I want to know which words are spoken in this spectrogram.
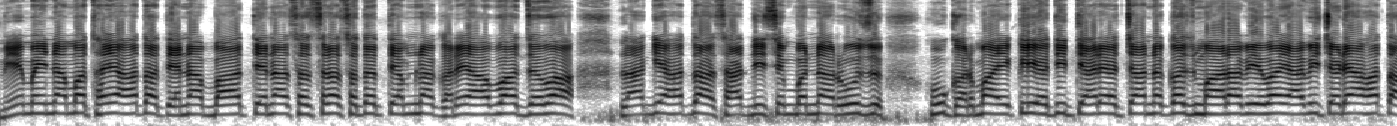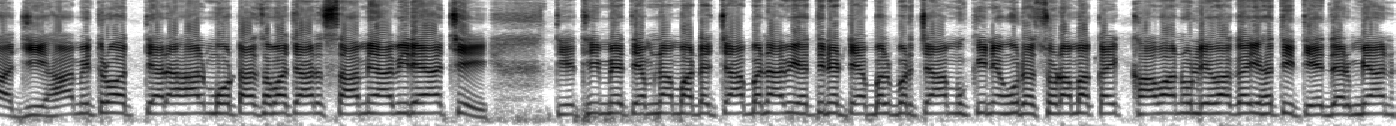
મે મહિનામાં થયા હતા. તેના બાદ તેના સસરા સતત તેમના ઘરે આવવા જવા લાગ્યા હતા. સાત ડિસેમ્બરના રોજ હું ઘરમાં એકલી હતી ત્યારે અચાનક જ મારા વેવાઈ આવી ચડ્યા હતા. જી હા મિત્રો, અત્યારે હાલ મોટા સમાચાર સામે આવી રહ્યા છે. તેથી મેં તેમના માટે ચા બનાવી હતી ને ટેબલ પર ચા મૂકીને હું રસોડામાં કંઈક ખાવાનું લેવા ગઈ હતી. તે દરમિયાન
